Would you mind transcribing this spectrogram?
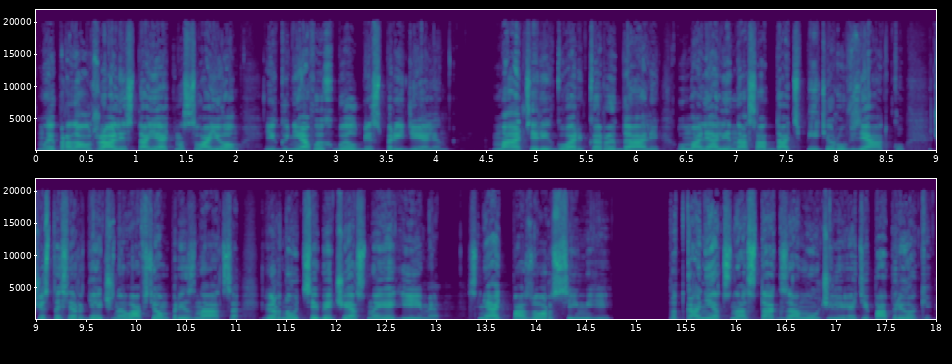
Мы продолжали стоять на своем, и гнев их был беспределен. Матери горько рыдали, умоляли нас отдать Питеру взятку, чистосердечно во всем признаться, вернуть себе честное имя, снять позор с семьи. Под конец нас так замучили эти попреки,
